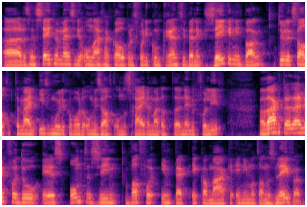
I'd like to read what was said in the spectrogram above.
Uh, er zijn steeds meer mensen die online gaan kopen. Dus voor die concurrentie ben ik zeker niet bang. Natuurlijk zal het op termijn iets moeilijker worden om jezelf te onderscheiden. Maar dat uh, neem ik voor lief. Maar waar ik het uiteindelijk voor doe, is om te zien wat voor impact ik kan maken in iemand anders leven.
